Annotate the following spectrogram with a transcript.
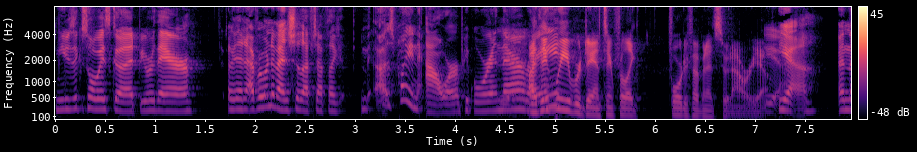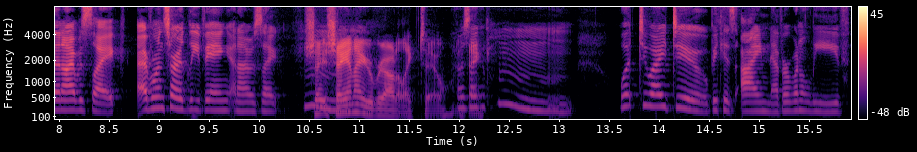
Music's always good. We were there. And then everyone eventually left after like, it was probably an hour. People were in there, Yeah. right? I think we were dancing for like 45 minutes to an hour. Yeah. Yeah. Yeah. And then I was like, everyone started leaving, and I was like, Shay, Shay and I Ubered out at like two. I was like, hmm, what do I do? Because I never want to leave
